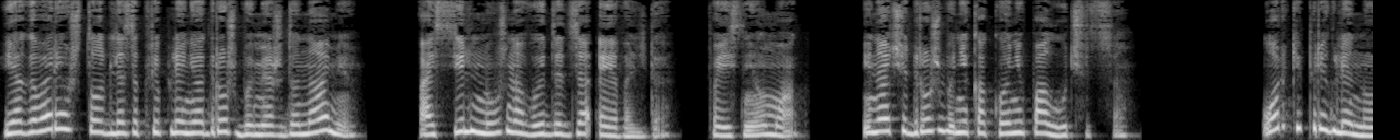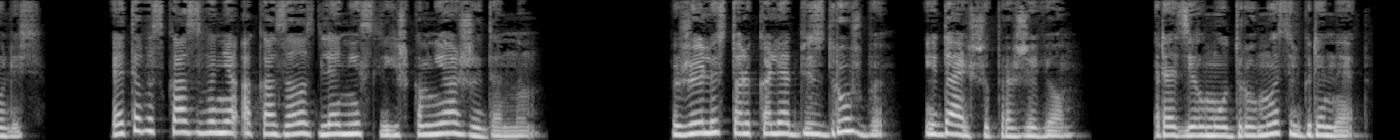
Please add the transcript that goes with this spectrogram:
«Я говорил, что для закрепления дружбы между нами Асиль нужно выдать за Эвальда», пояснил маг. Иначе дружбы никакой не получится. Орки переглянулись. Это высказывание оказалось для них слишком неожиданным. «Жили столько лет без дружбы, и дальше проживем», родил мудрую мысль Гринет.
